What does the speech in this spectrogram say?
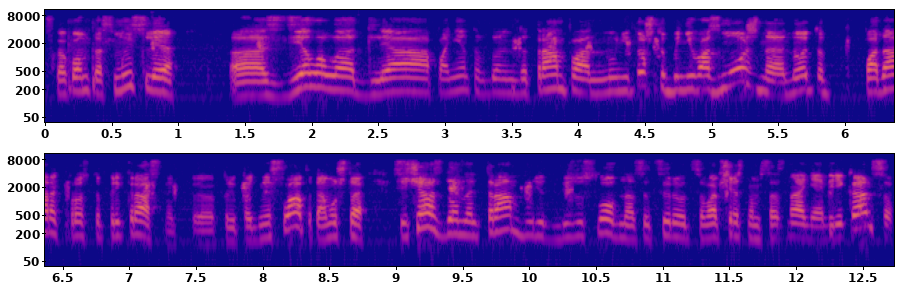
в каком-то смысле сделала для оппонентов Дональда Трампа, ну, не то чтобы невозможное, но этот подарок просто прекрасно э, преподнесла, потому что сейчас Дональд Трамп будет, безусловно, ассоциироваться в общественном сознании американцев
